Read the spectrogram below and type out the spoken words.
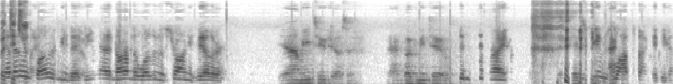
But yeah, did that you? always bothered me that he had an arm that wasn't as strong as the other. Yeah, me too, Joseph. That bugged me too. Didn't seem right. It's It seems exactly, lopsided, you know.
